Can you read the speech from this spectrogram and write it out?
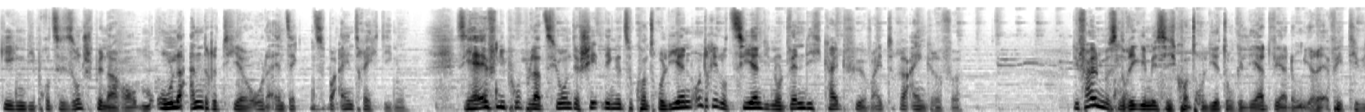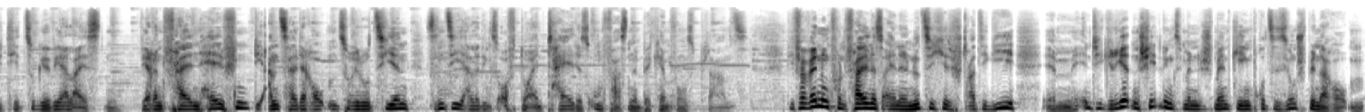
gegen die Prozessionsspinnerraupen, ohne andere Tiere oder Insekten zu beeinträchtigen. Sie helfen, die Population der Schädlinge zu kontrollieren und reduzieren die Notwendigkeit für weitere Eingriffe. Die Fallen müssen regelmäßig kontrolliert und geleert werden, um ihre Effektivität zu gewährleisten. Während Fallen helfen, die Anzahl der Raupen zu reduzieren, sind sie allerdings oft nur ein Teil des umfassenden Bekämpfungsplans. Die Verwendung von Fallen ist eine nützliche Strategie im integrierten Schädlingsmanagement gegen Prozessionsspinnerraupen,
